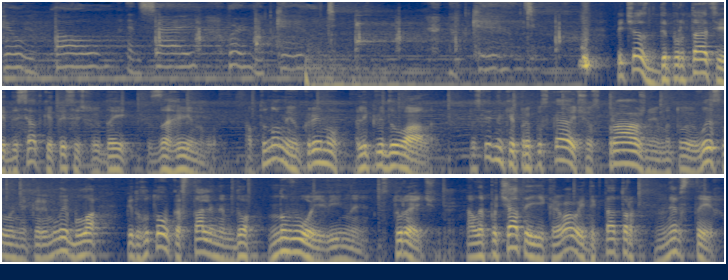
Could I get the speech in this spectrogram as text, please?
kill you all and say we're not guilty, not guilty. Під час депортації десятки тисяч людей загинули. Автономію Криму ліквідували. Дослідники припускають, що справжньою метою виселення Кремли була підготовка Сталіним до нової війни з Туреччиною. Але почати її кривавий диктатор не встиг.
